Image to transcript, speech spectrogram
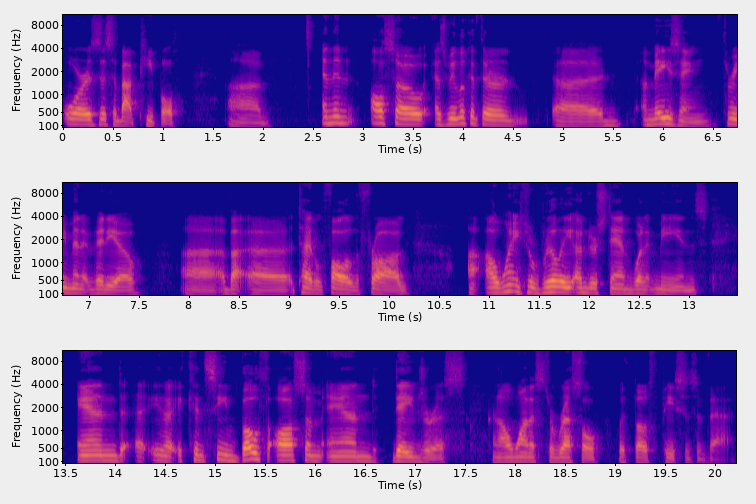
or is this about people? Uh, and then also, as we look at their uh, amazing three minute video uh, about uh, titled Follow the Frog, I want you to really understand what it means. And uh, you know, it can seem both awesome and dangerous, and I'll want us to wrestle with both pieces of that.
